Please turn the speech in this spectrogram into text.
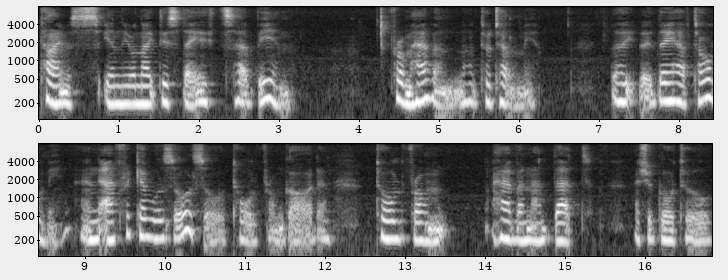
times in the United States have been from heaven to tell me. They, they have told me. And Africa was also told from God and told from heaven and that I should go to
